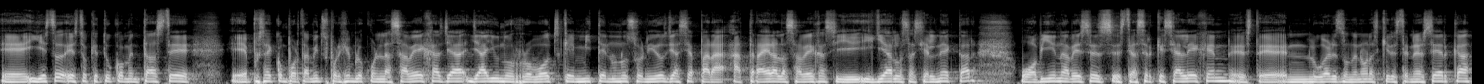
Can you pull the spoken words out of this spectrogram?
Eh, y esto, esto que tú comentaste, pues hay comportamientos, por ejemplo, con las abejas, ya, ya hay unos robots que emiten unos sonidos, ya sea para atraer a las abejas y, guiarlas hacia el néctar, o bien a veces este, hacer que se alejen este, en lugares donde no las quieres tener cerca.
